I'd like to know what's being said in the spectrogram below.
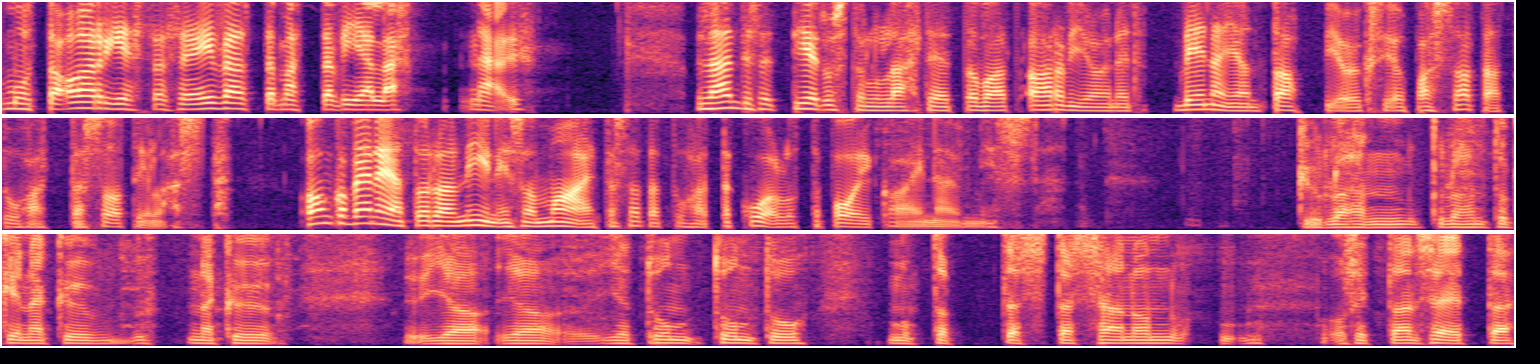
mutta arjessa se ei välttämättä vielä näy. Läntiset tiedustelulähteet ovat arvioineet Venäjän tappioiksi jopa 100 000 sotilasta. Onko Venäjä todella niin iso maa, että 100 000 kuollutta poikaa ei näy missään? Kyllähän, kyllähän toki näkyy, näkyy ja, ja, ja tuntuu, mutta tässä, tässähän on osittain se, että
